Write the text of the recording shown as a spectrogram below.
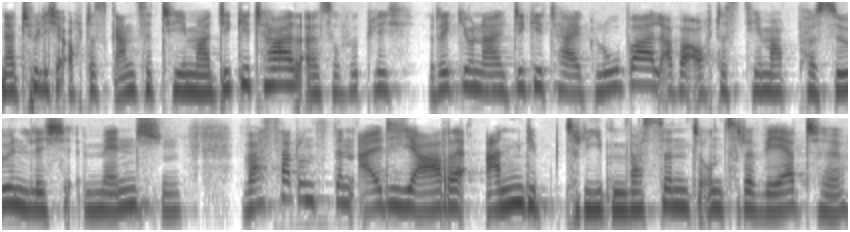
Natürlich auch das ganze Thema digital, also wirklich regional, digital, global, aber auch das Thema persönlich Menschen. Was hat uns denn all die Jahre angetrieben? Was sind unsere Werte?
